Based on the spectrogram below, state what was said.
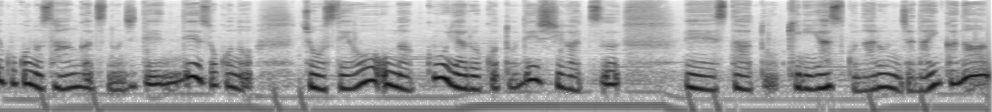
でここの3月の時点でそこの調整をうまくやることで4月、えー、スタートを切りやすくなるんじゃないかな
